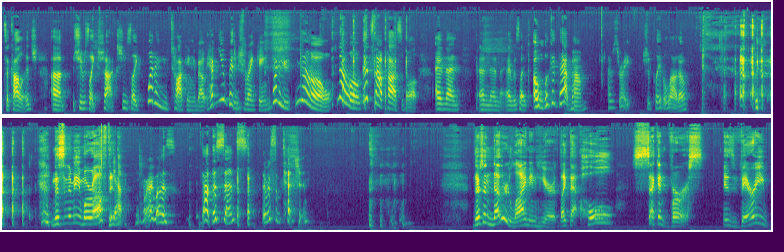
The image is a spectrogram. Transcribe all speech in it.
to college. Um, she was like shocked. She's like, "What are you talking about? Have you been drinking? What are you? No, no, that's not possible." And then, and then I was like, "Oh, look at that, mom! I was right. Should play the lotto." Listen to me more often. Yeah, here I was. Got the sense. There was some tension. There's another line in here, like that whole second verse is very.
